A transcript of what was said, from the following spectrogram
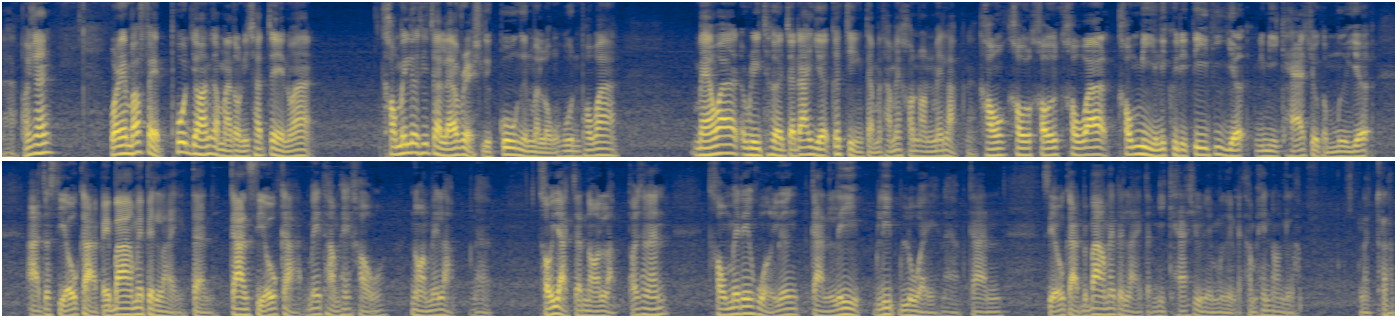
นะครับเพราะฉะนั้นวอร์เรนบัฟเฟตพูดย้อนกลับมาตรงนี้ชัดเจนว่า เขาไม่เลือกที่จะ leverage หรือกู้เงินมาลงหุ้น เพราะว่าแม้ว่า return จะได้เยอะก็จริง แต่มันทำให้เขานอนไม่หลับนะเขาเขาเขาเขาว่าเขามี liquidity ที่เยอะมี cash อยู่กับมือเยอะ อาจจะเสียโอกาสไปบ้างไม่เป็นไร แต่การเสียโอกาสไม่ทำให้เขานอนไม่หลับนะ เขาอยากจะนอนหลับ เพราะฉะนั้นเขาไม่ได้ห่วงเรื่องการรีบรีบรวยนะครับการเสียโอกาสไปบ้างไม่เป็นไร แต่มี cash อยู่ในมือเนี่ยทำให้นอนหลับนะครับ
